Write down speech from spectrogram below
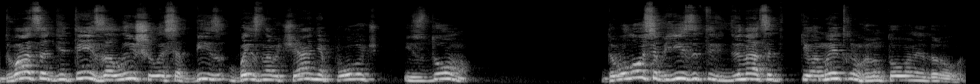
20 дітей залишилися без, навчання поруч із домом. Довелося б їздити в 12 кілометрів ґрунтованою дорогою.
